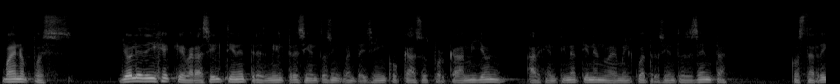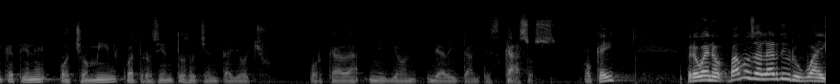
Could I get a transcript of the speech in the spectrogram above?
Bueno, pues yo le dije que Brasil tiene 3.355 casos por cada millón, Argentina tiene 9.460, Costa Rica tiene 8.488 por cada millón de habitantes, casos, ¿ok? Pero bueno, vamos a hablar de Uruguay.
